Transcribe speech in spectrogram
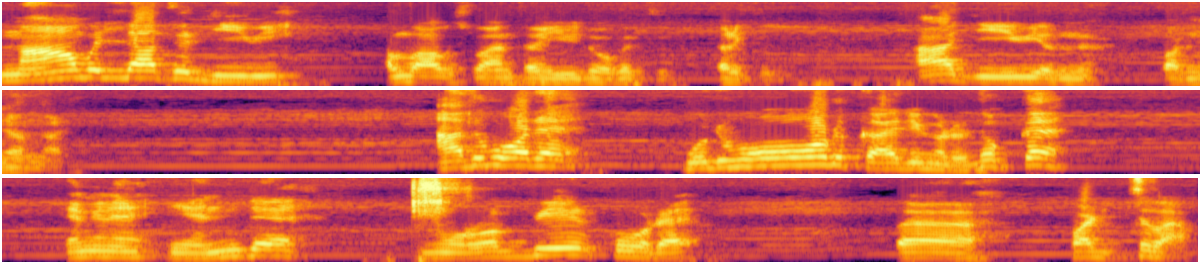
നാവില്ലാത്തൊരു ജീവി അള്ളാഹു തആല ഈ ലോകത്ത് ഇറക്കുന്നു. ആ ജീവി എന്ന് പറഞ്ഞു തന്നാൽ അതുപോലെ ഒരുപാട് കാര്യങ്ങൾ ഇതൊക്കെ എങ്ങനെ എന്റെ മുറബിയിൽ കൂടെ പഠിച്ചതാണ്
